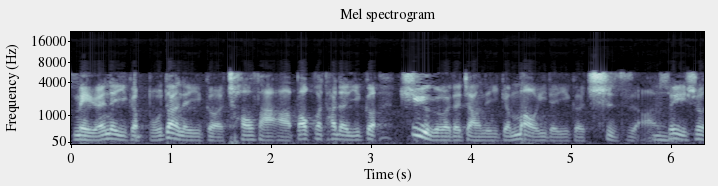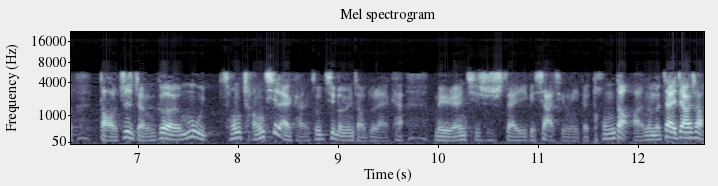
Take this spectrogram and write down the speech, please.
美元的一个不断的一个超发啊，包括它的一个巨额的这样的一个贸易的一个赤字啊，所以说导致整个目从长期来看，从基本面角度来看，美元其实是在一个下行的一个通道啊，那么再加上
